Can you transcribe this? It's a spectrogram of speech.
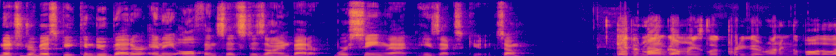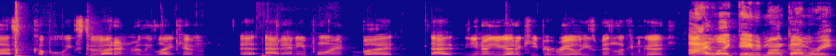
Mitchell Trubisky can do better in a offense that's designed better. We're seeing that he's executing. So David Montgomery's looked pretty good running the ball the last couple weeks too. I didn't really like him at, at any point, but uh, you know, you got to keep it real. He's been looking good. I like David Montgomery.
